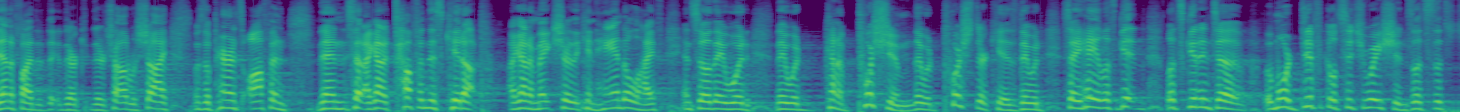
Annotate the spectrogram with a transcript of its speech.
identified that their, their child was shy was the parents often then said i got to toughen this kid up. I got to make sure they can handle life. And so they would they would kind of push him. They would push their kids. They would say hey let's get let's get into more difficult situations. Let's, let's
